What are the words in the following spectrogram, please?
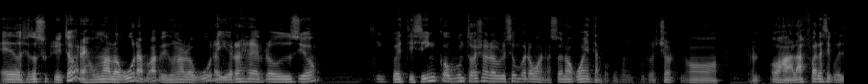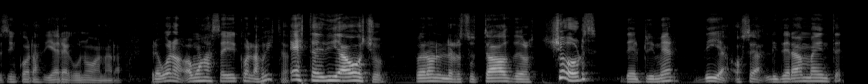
200 eh, suscriptores. Es una locura, papi. Es una locura. Y horas de reproducción. 55.8 de reproducción. Pero bueno, eso no cuenta porque son puros short. No, ojalá fuera 55 horas diarias que uno ganara. Pero bueno, vamos a seguir con las vistas. Este día 8 fueron los resultados de los shorts del primer día. O sea, literalmente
